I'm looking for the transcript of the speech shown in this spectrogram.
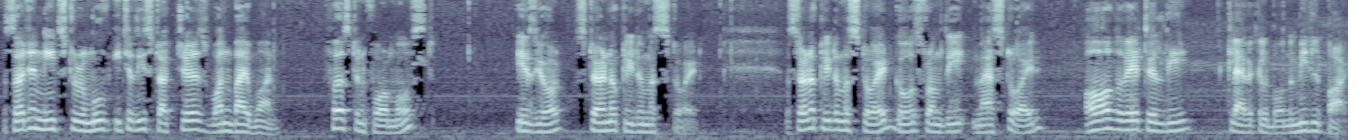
the surgeon needs to remove each of these structures one by one. First and foremost is your sternocleidomastoid. The sternocleidomastoid goes from the mastoid all the way till the clavicle bone, the medial part.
